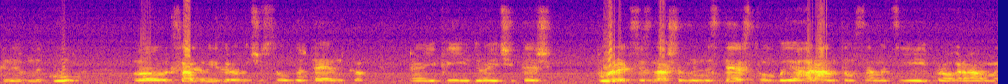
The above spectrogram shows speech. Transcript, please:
керівнику Олександру Ігоровичу Солдатенко, е, який, до речі, теж бореться з нашим міністерством, бо є гарантом саме цієї програми.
